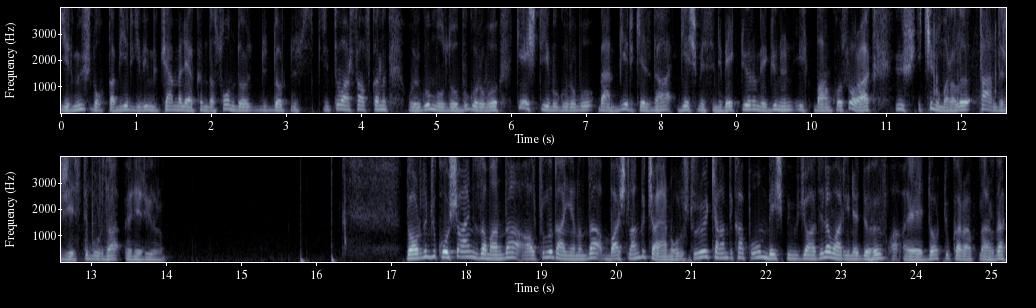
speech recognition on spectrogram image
23.1 gibi mükemmel yakında son 400 sprinti var Safkan'ın. Uygun bulduğu bu grubu, geçtiği bu grubu ben bir kez daha geçmesini bekliyorum ve günün ilk bankosu olarak 3 2 numaralı Thunder Jest'i burada öneriyorum. Dördüncü koşu aynı zamanda altılı ganyanında başlangıç ayağını oluşturuyor. Ki handikap 15 bir mücadele var. Yine Döhöv e, 4 yukarı atlarda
